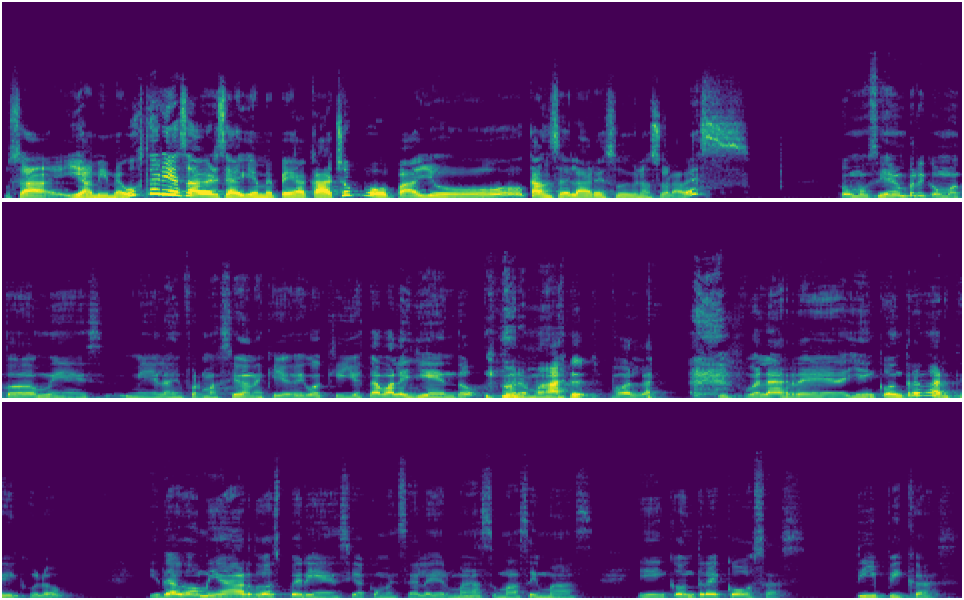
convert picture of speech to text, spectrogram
O sea, y a mí me gustaría saber si alguien me pega cacho pues, para yo cancelar eso de una sola vez. Como siempre y como todas mis, las informaciones que yo digo aquí, yo estaba leyendo normal por la, por las redes y encontré un artículo. Y dado mi ardua experiencia, comencé a leer más, más y más y encontré cosas típicas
